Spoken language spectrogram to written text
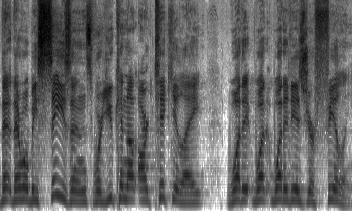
There will be seasons where you cannot articulate what it, what, what it is you're feeling.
